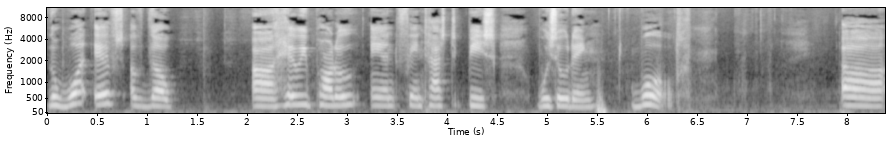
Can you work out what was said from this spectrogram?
the what ifs of the uh, Harry Potter and Fantastic Beasts Wizarding World. Uh,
